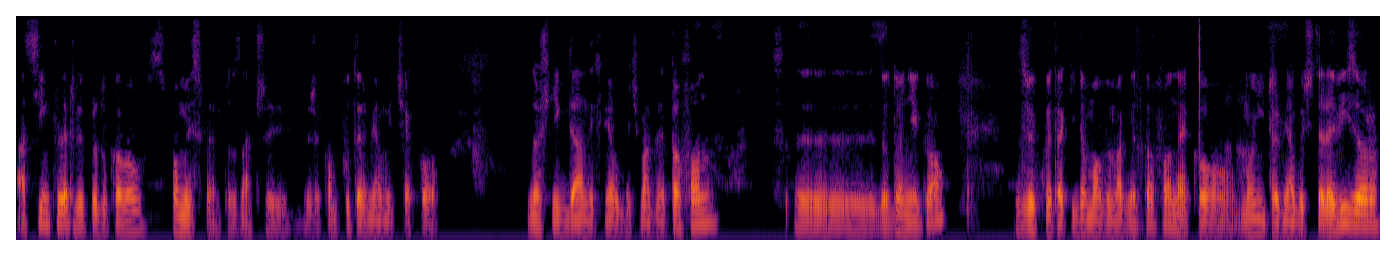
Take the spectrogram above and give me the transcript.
a Sinclair wyprodukował z pomysłem, to znaczy, że komputer miał mieć jako nośnik danych miał być magnetofon yy, do, do niego, zwykły taki domowy magnetofon, jako monitor miał być telewizor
